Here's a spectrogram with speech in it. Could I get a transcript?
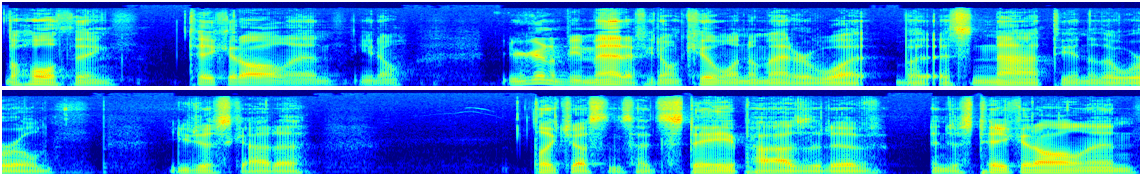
the whole thing. Take it all in. You know, you're gonna be mad if you don't kill one, no matter what. But it's not the end of the world. You just gotta, like Justin said, stay positive and just take it all in,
